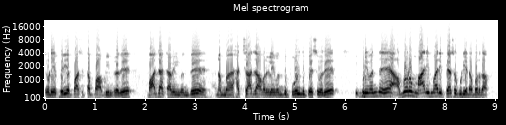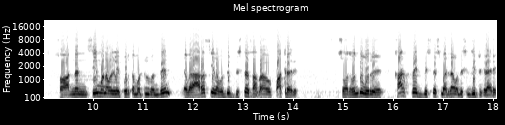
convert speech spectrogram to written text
என்னுடைய பெரியப்பா சித்தப்பா அப்படின்றது பாஜகவில் வந்து நம்ம ஹச் ராஜா அவர்களை வந்து புகழ்ந்து பேசுவது. இப்படி வந்து அவரும் மாறி மாறி பேசக்கூடிய நபர் தான். ஸோ அண்ணன் சீமான் அவர்களை பொறுத்த மட்டும் வந்து அவர் அரசியலை வந்து பிஸ்னஸாக தான் பார்க்குறாரு ஸோ அதை வந்து ஒரு கார்ப்பரேட் பிஸ்னஸ் மாதிரி தான் வந்து செஞ்சுட்டு இருக்கிறாரு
